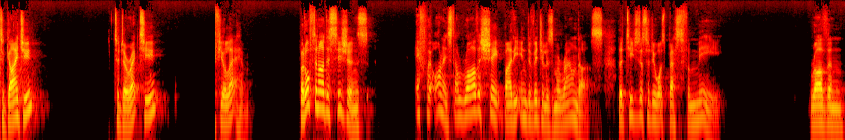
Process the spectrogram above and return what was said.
to guide you, to direct you, if you'll let Him. But often our decisions, if we're honest, are rather shaped by the individualism around us that teaches us to do what's best for me rather than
